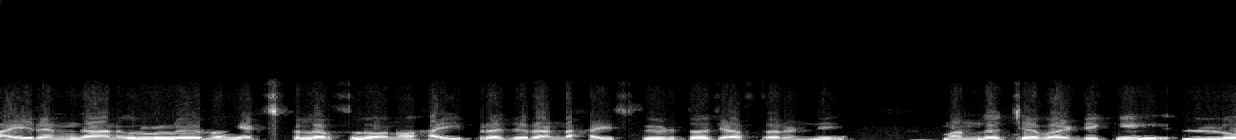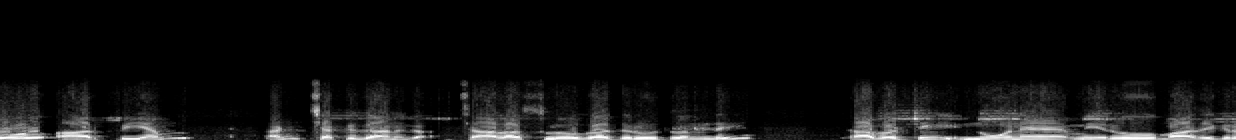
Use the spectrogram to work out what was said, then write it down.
ఐరన్ గానుగులలోను ఎక్స్పిల్లర్స్ లోను హై ప్రెజర్ అండ్ హై స్పీడ్తో చేస్తారండి. మంది వచ్చేపాటికి లో ఆర్పిఎం అండ్ చెక్క గానుగ. చాలా స్లోగా తిరుగుతుంది. కాబట్టి నూనె మీరు మా దగ్గర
